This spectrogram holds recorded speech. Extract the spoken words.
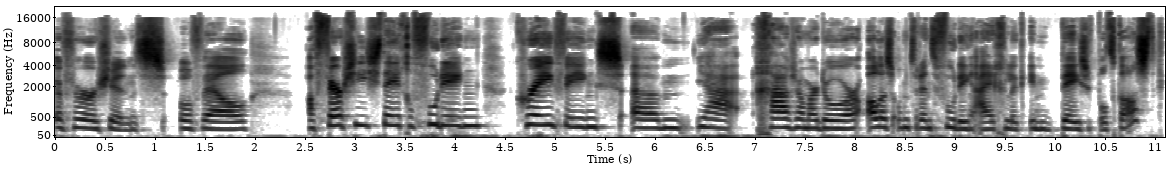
aversions. Ofwel aversies tegen voeding, cravings. Um, ja, ga zo maar door. Alles omtrent voeding eigenlijk in deze podcast.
